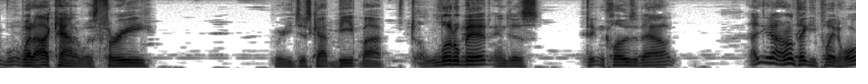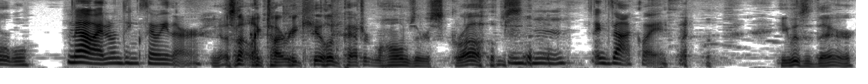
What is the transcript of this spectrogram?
what I counted was three, where he just got beat by a little bit and just didn't close it out. I, you know, I don't think he played horrible. No, I don't think so either. You know, it's not like Tyreek Hill and Patrick Mahomes are scrubs. hmm Exactly. he was there.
